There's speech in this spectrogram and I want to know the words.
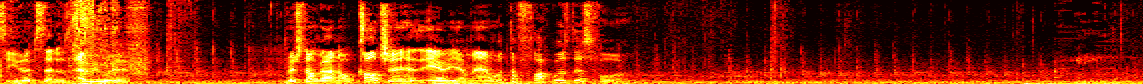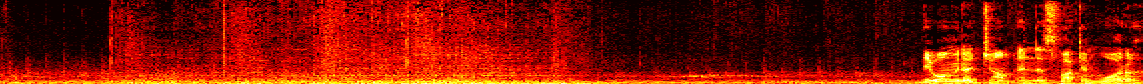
see, Hood said it was everywhere. Rich don't got no culture in his area, man. What the fuck was this for? Want me to jump in this fucking water?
